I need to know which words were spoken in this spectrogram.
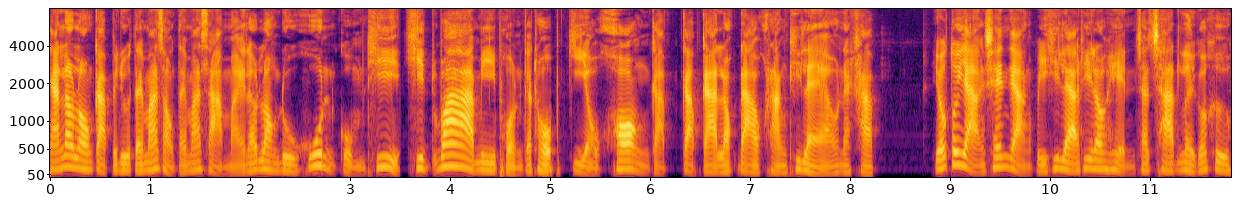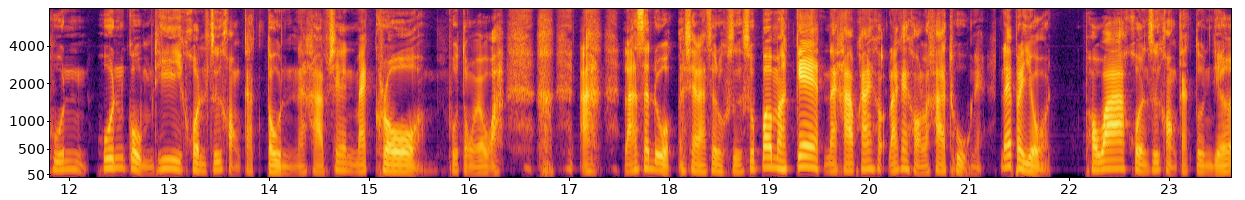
งั้นเราลองกลับไปดูไตรมาสสองไตรมาสสามไหมแล้วลองดูหุ้นกลุ่มที่คิดว่ามีผลกระทบเกี่ยวข้องกับกับการล็อกดาวน์ครั้งที่แล้วนะครับยกตัวอย่างเช่นอย่างปีที่แล้วที่เราเห็นชัดๆ เลยก็คือหุ้นหุ้นกลุ่มที่คนซื้อของกักตุนนะครับ เช่นแมคโครพูดตรงไว้ว่าอะร้านสะดวกใช่ร้านสะดวกซื้อซูเปอร์มาร์เก็ตนะครับร้านร้านขายของราคาถูกเนี่ยได้ประโยชน์ เพราะว่าคนซื้อของกักตุนเยอะ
